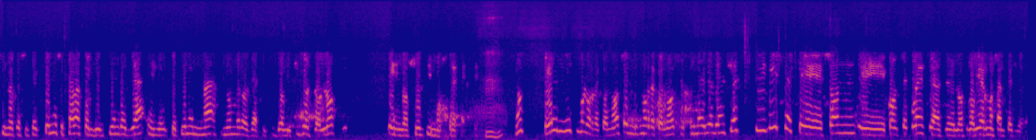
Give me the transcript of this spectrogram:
sino que su sexenio se estaba convirtiendo ya en el que tiene más números de, homicidios dolosos en los últimos tres años. ¿no? Él mismo lo reconoce, él mismo reconoce de violencia y dice que son eh, consecuencias de los gobiernos anteriores.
